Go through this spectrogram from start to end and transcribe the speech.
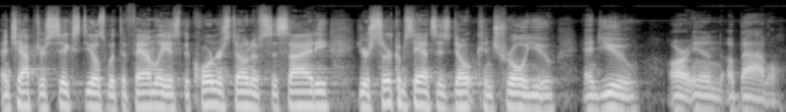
And chapter 6 deals with the family as the cornerstone of society. Your circumstances don't control you, and you are in a battle.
